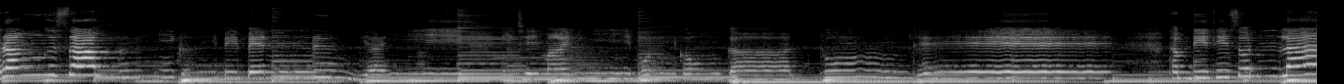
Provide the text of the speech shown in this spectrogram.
ครั้งซ้ำให้กลายไปเป็นเรื่องใหญ่ นี่ใช่ไหมผลของการทุ่มเท ทำดีที่สุดแล้ว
